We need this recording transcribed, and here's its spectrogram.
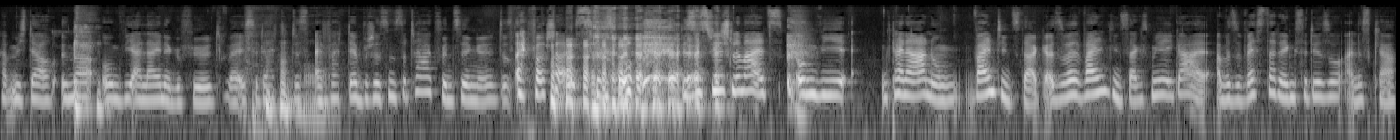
habe mich da auch immer irgendwie alleine gefühlt, weil ich so dachte, das ist einfach der beschissenste Tag für ein Single. Das ist einfach scheiße. So. Das ist viel schlimmer als irgendwie keine Ahnung, Valentinstag. Also Valentinstag ist mir egal. Aber Silvester denkst du dir so, alles klar.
